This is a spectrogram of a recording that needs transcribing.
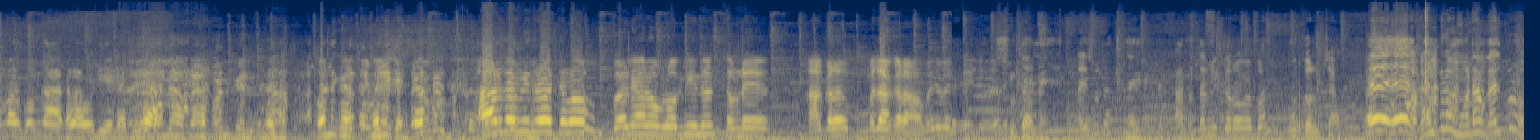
અમાર ગામના આખલા ઉડી ગયા બંધ કરી. બંધ કરતો બંધ તો મિત્રો ચલો. બન્યા બ્લોગની અંદર તમને આગળ મજા કરાવો બરાબર? સુતા નહીં. નહીં સુતા? નહીં આ તો તમે કરો હવે બંધ. હું કરું ચાલ. એ એ ગાલપરો મોઢા ગાલપરો.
